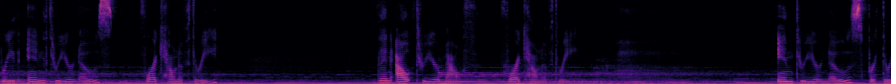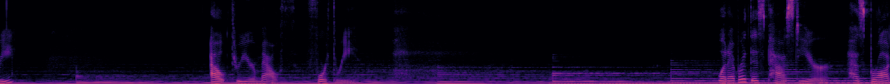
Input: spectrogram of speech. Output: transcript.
Breathe in through your nose for a count of three, then out through your mouth for a count of three. In through your nose for three out through your mouth for three. Whatever this past year has brought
